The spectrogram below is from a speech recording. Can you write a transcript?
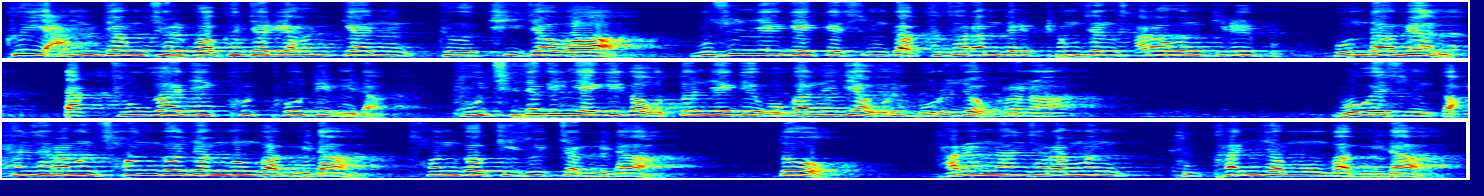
그 양정철과 그 자리에 함께한 그 기자와 무슨 얘기했겠습니까? 그 사람들이 평생 살아온 길을 본다면 딱 두 가지 코- 코드입니다. 구체적인 얘기가 어떤 얘기 오갔는지야 우리 모르죠. 그러나 뭐겠습니까? 한 사람은 선거 전문가입니다. 선거 기술자입니다. 또 다른 한 사람은 북한 전문가입니다.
